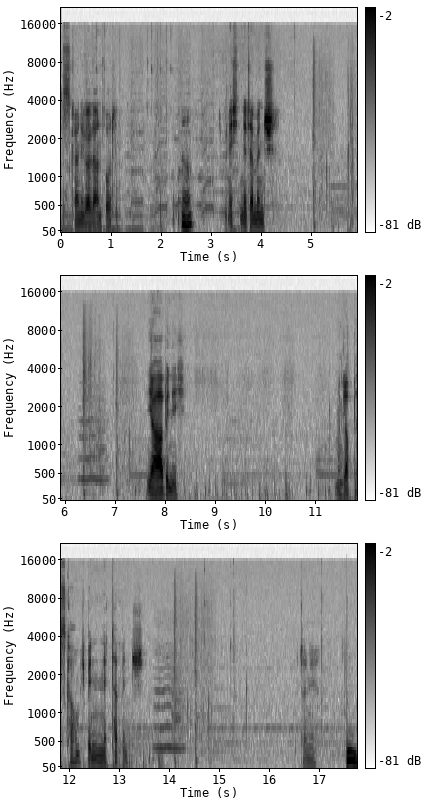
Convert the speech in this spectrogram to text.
Das ist keine geile Antwort. Ja. Ich bin echt ein netter Mensch. Ja, bin ich. Man glaubt das kaum, ich bin ein netter Mensch. Warte, nee. Hm.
